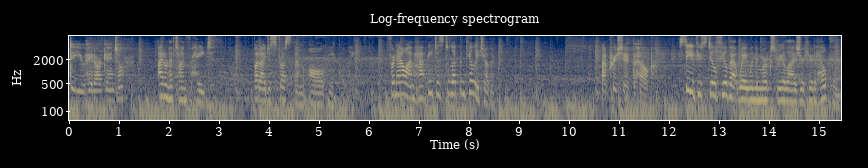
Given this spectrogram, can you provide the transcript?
Do you hate Archangel? I don't have time for hate, but I distrust them all equally. For now, I'm happy just to let them kill each other. I appreciate the help. See if you still feel that way when the Mercs realize you're here to help them.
